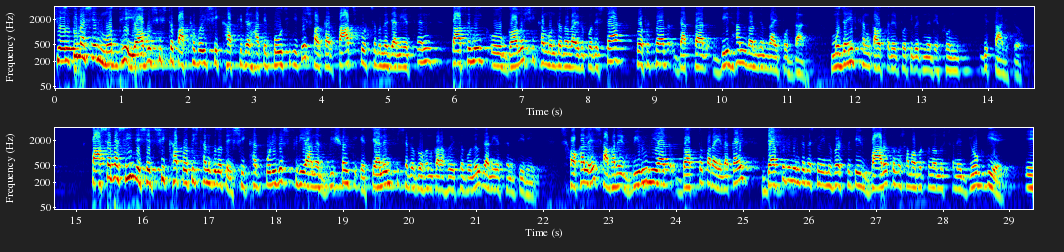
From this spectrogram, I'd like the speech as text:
চলতি মাসের মধ্যেই অবশিষ্ট পাঠ্য বই শিক্ষার্থীদের হাতে পৌঁছে দিতে সরকার কাজ করছে বলে জানিয়েছেন প্রাথমিক ও গণশিক্ষা মন্ত্রণালয়ের উপদেষ্টা প্রফেসর ডাক্তার বিধান রঞ্জন রায় পোদ্দার। মুজাহিদ খান কাউসারের প্রতিবেদনে দেখুন বিস্তারিত। পাশাপাশি দেশের শিক্ষা প্রতিষ্ঠানগুলোতে শিক্ষার পরিবেশ ফিরিয়ে আনার বিষয়টিকে চ্যালেঞ্জ হিসেবে গ্রহণ করা হয়েছে বলেও জানিয়েছেন তিনি। সকালে সাভারের বিরুলিয়ার দত্তপাড়া এলাকায় ড্যাফোডিল ইন্টারন্যাশনাল ইউনিভার্সিটির বারোতম সমাবর্তন অনুষ্ঠানে যোগ দিয়ে এ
